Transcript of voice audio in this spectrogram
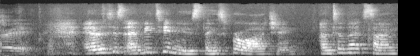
Alright, and this is NBT News. Thanks for watching. Until next time.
